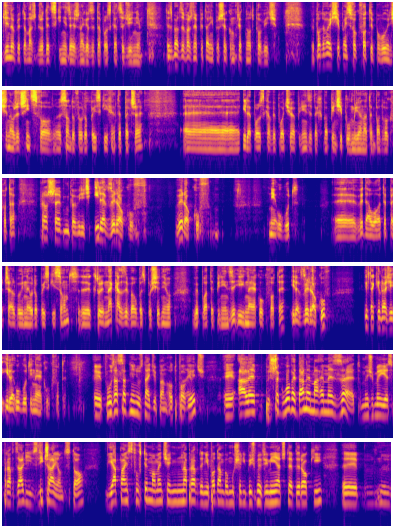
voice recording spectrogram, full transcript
Dzień dobry, Tomasz Grodecki, Niezależna Gazeta Polska Codziennie. To jest bardzo ważne pytanie, proszę o konkretną odpowiedź. Podawaliście Państwo kwoty, powołując się na orzecznictwo sądów europejskich ETPC. Eee, ile Polska wypłaciła pieniędzy, to chyba 5,5 miliona tam padła kwota. Proszę mi powiedzieć, ile wyroków, wyroków, nie ugód, wydało ETPC albo inny europejski sąd, e, który nakazywał bezpośrednio wypłatę pieniędzy i na jaką kwotę, ile wyroków i w takim razie ile ugód i na jaką kwotę. Y, W uzasadnieniu znajdzie pan odpowiedź, ale szczegółowe dane ma MSZ. Myśmy je sprawdzali, zliczając to. Ja państwu w tym momencie naprawdę nie podam, bo musielibyśmy wymieniać te wyroki. y,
